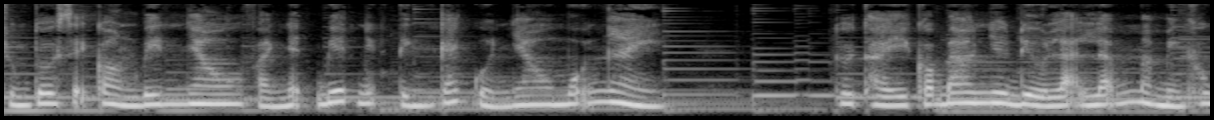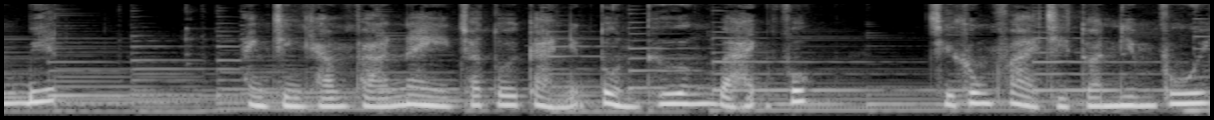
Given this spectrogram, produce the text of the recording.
chúng tôi sẽ còn bên nhau và nhận biết những tính cách của nhau mỗi ngày. Tôi thấy có bao nhiêu điều lạ lẫm mà mình không biết. Hành trình khám phá này cho tôi cả những tổn thương và hạnh phúc, chứ không phải chỉ toàn niềm vui.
